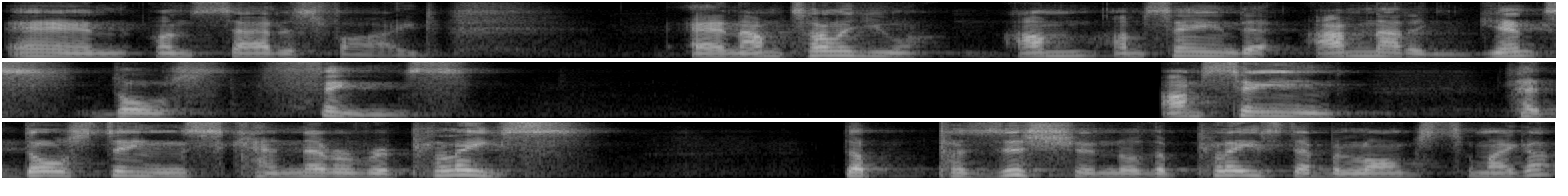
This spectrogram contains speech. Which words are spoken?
and unsatisfied. And I'm telling you, I'm, I'm saying that I'm not against those things. I'm saying that those things can never replace the position or the place that belongs to my God.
